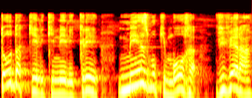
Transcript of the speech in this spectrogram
todo aquele que nele crê, mesmo que morra, viverá.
